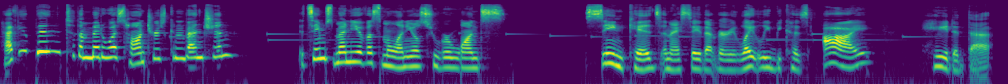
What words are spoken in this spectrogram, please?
Have you been to the Midwest Haunters Convention? It seems many of us millennials who were once seeing kids, and I say that very lightly because I hated that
